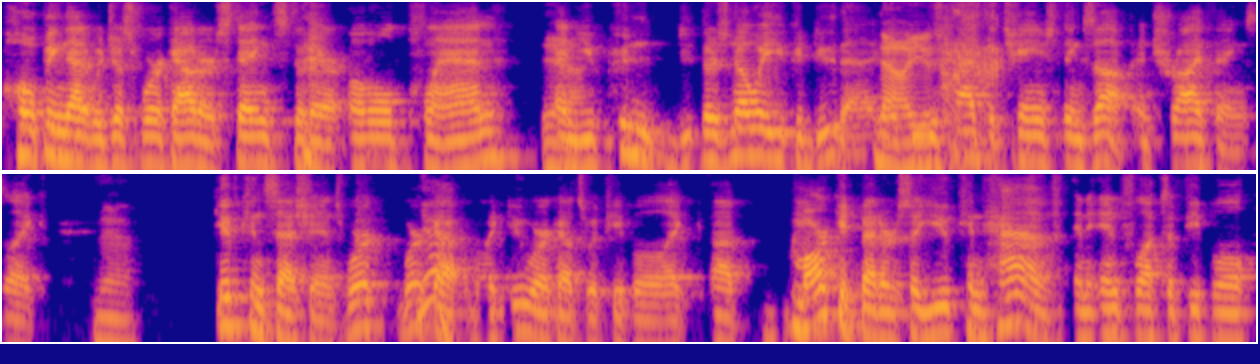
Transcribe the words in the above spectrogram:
hoping that it would just work out or staying to their old plan Yeah. and you couldn't there's no way you could do that No, Like, you- you had to change things up and try things like Yeah. Give concessions work work Yeah. out like do workouts with people like uh, market better so you can have an influx of people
